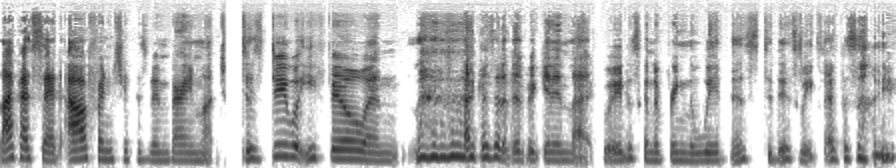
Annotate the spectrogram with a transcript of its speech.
like I said, our friendship has been very much just do what you feel. And like I said at the beginning, like we're just going to bring the weirdness to this week's episode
